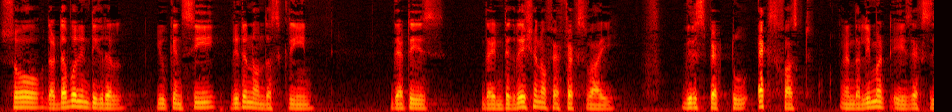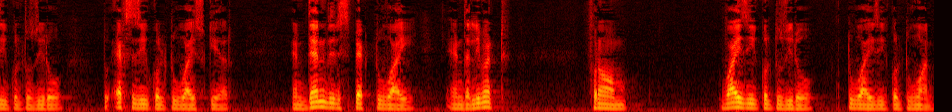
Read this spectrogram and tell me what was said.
So the double integral you can see written on the screen, that is the integration of fxy with respect to x first, and the limit is x is equal to 0 to x is equal to y square, and then with respect to y, and the limit from y is equal to 0 to y is equal to 1.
